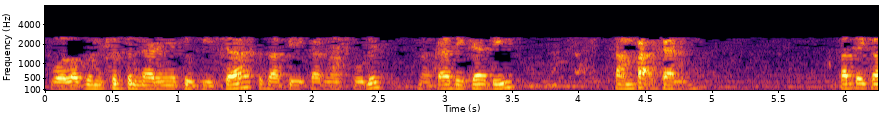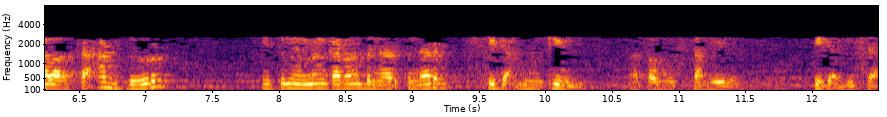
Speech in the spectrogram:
Walaupun sebenarnya itu bisa, tetapi karena sulit, maka tidak ditampakkan. Tapi kalau ta'adzur, itu memang karena benar-benar tidak mungkin atau mustahil, tidak bisa.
